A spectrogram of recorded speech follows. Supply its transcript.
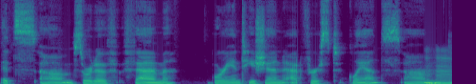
its um, sort of femme orientation at first glance um, mm-hmm.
